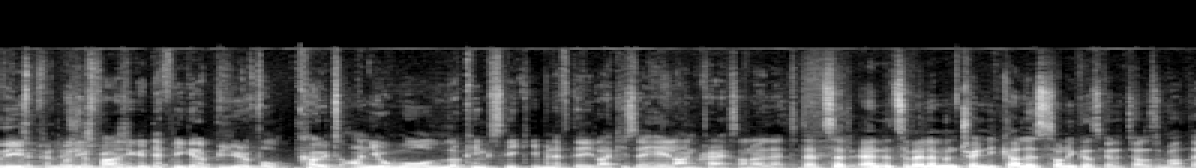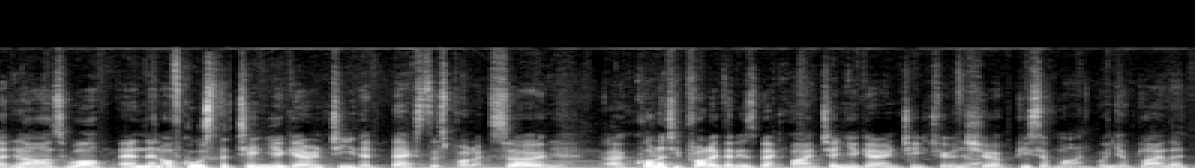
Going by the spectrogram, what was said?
with these good with these products, you can definitely get a beautiful coat on your wall, looking sleek, even if they, like you say, hairline cracks. I know that. That's it, and it's available in trendy colors. Sonica is going to tell us about that Yeah. now as well. And then, of course, the 10-year guarantee that backs this product. So, Yeah. a quality product that is backed by a 10-year guarantee to ensure peace of mind when you apply that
